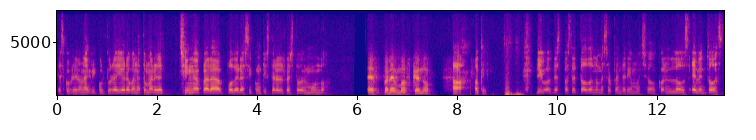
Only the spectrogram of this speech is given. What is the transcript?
Descubrieron la agricultura y ahora van a tomar a China para poder así conquistar el resto del mundo. Esperemos que no. Ah, ok. Digo, después de todo, no me sorprendería mucho con los eventos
